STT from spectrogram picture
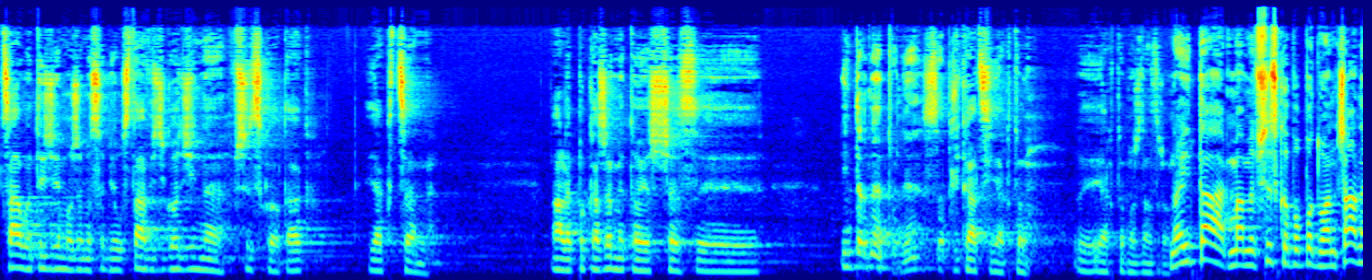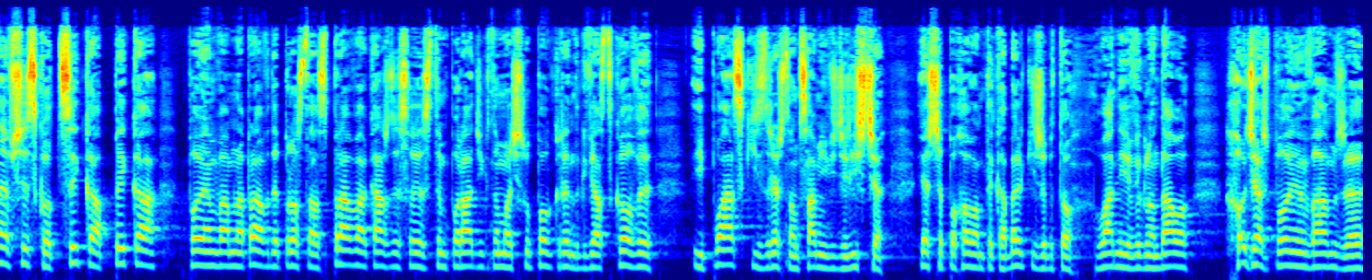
Cały tydzień możemy sobie ustawić godzinę, wszystko tak, jak chcemy. Ale pokażemy to jeszcze z y, internetu, nie? Z aplikacji, jak to, y, jak to można zrobić. No i tak, mamy wszystko popodłączane, wszystko cyka, pyka. Powiem Wam naprawdę prosta sprawa, każdy sobie z tym poradzi, kto ma śrubokręt gwiazdkowy i płaski. Zresztą sami widzieliście, jeszcze pochowam te kabelki, żeby to ładniej wyglądało. Chociaż powiem Wam, że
